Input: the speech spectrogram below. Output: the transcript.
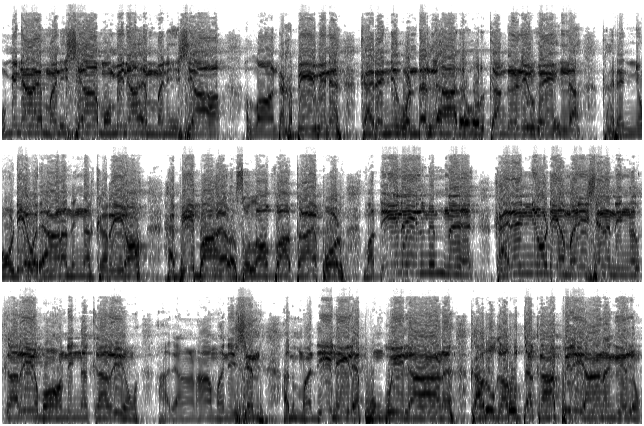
മുമിനായ മനുഷ്യ മുമ്മിനായ മനുഷ്യ. അള്ളാന്റെ ഹബീബിന് കരഞ്ഞുകൊണ്ടല്ലാതെ ഓർക്കാൻ കഴിയുകയില്ല. കരഞ്ഞോടിയ ഒരാളെ നിങ്ങൾക്കറിയോ? ഹബീബായ റസൂലായപ്പോൾ മദീനയിൽ നിന്ന് കരഞ്ഞോടിയ മനുഷ്യനെ നിങ്ങൾക്കറിയുമോ? നിങ്ങൾക്കറിയും. ആരാണ് ആ മനുഷ്യൻ? അത് മദീനയിലെ പൂങ്കുയിലാണ്. കറു കറുത്ത കാപ്പിരിയാണെങ്കിലും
